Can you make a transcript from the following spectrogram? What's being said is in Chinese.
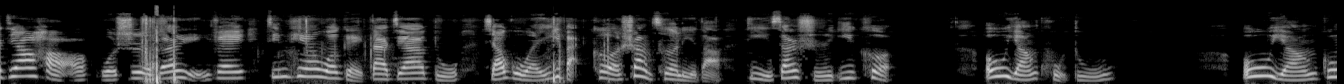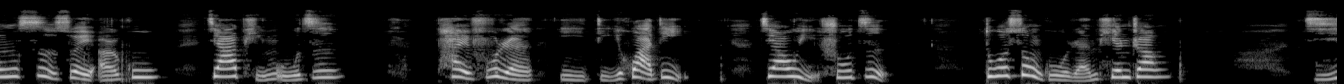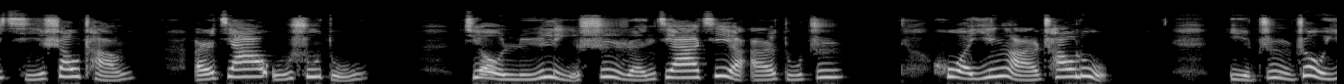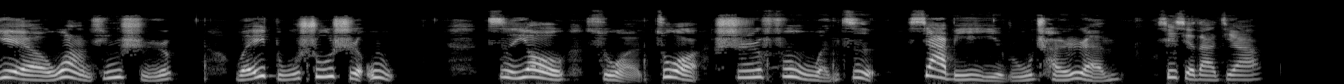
大家好，我是甘云飞。今天我给大家读《小古文一百课》上册里的第三十一课《欧阳苦读》。欧阳公四岁而孤，家贫无资。太夫人以狄画地，教以书字，多诵古人篇章，及其稍长。而家无书读，就屡里士人家借而读之，或因而抄录，以致昼夜忘听时，唯读书是物。自幼所作诗赋文字，下笔已如成人。谢谢大家。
